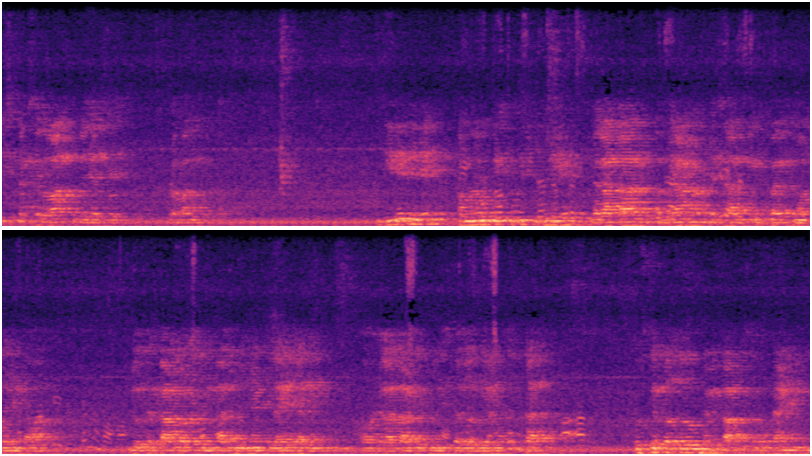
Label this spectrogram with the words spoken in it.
इस नक्सलवाद की वजह से प्रभावित होता था धीरे धीरे हम लोग है लगातार अभियान की महोदय ने जो सरकार द्वारा विकास योजनाएँ चलाई जा रही हैं और लगातार जो पुलिस का अभियान चलता है उसके फलस्वरूप हमें काफ़ी सफलताएँ मिली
